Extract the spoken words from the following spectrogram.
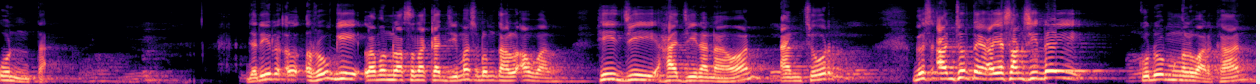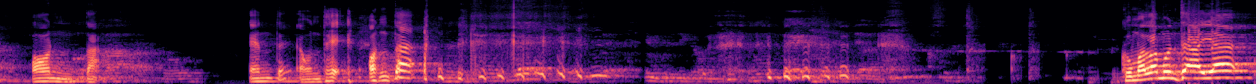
unta jadi rugi lamun melaksanakan jima sebelum tahun awal. Hiji haji naon ancur. Gus ancur teh ayah sanksi deui. Kudu mengeluarkan onta. Ente onte onta. Kumalamun teu aya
